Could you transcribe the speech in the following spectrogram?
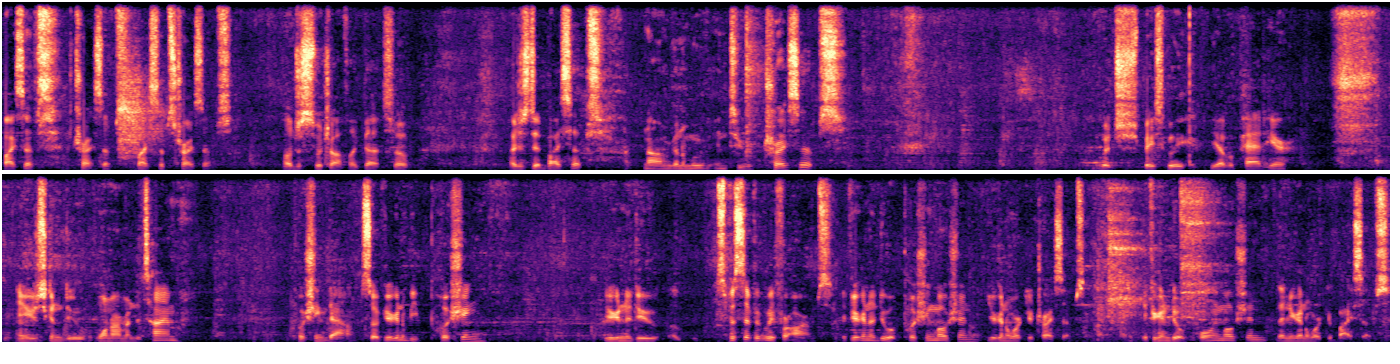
biceps, triceps, biceps, triceps. I'll just switch off like that. So I just did biceps. Now I'm gonna move into triceps, which basically you have a pad here, and you're just gonna do one arm at a time, pushing down. So if you're gonna be pushing, you're gonna do specifically for arms. If you're gonna do a pushing motion, you're gonna work your triceps. If you're gonna do a pulling motion, then you're gonna work your biceps.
